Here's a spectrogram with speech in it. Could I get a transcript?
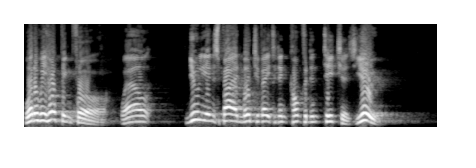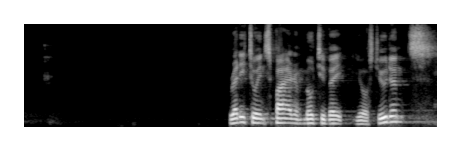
What are we hoping for? Well, newly inspired, motivated, and confident teachers. You. Ready to inspire and motivate your students.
